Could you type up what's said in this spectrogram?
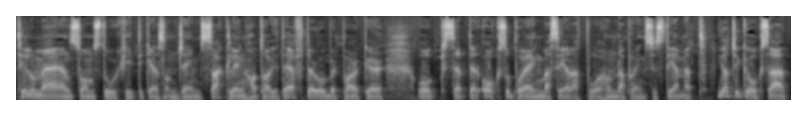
Till och med en sån stor kritiker som James Suckling har tagit efter Robert Parker och sätter också poäng baserat på 100 poängsystemet. Jag tycker också att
